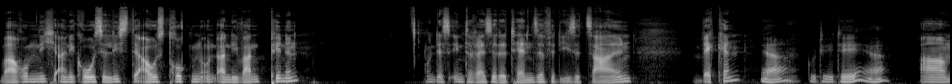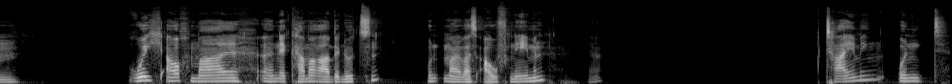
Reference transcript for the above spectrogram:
Warum nicht eine große Liste ausdrucken und an die Wand pinnen? Und das Interesse der Tänzer für diese Zahlen wecken. Ja, gute Idee, ja. Ähm, ruhig auch mal eine Kamera benutzen und mal was aufnehmen. Ja. Timing und,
